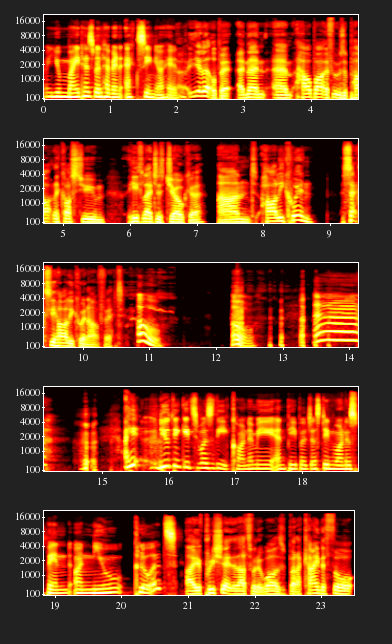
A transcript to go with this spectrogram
You might as well have an axe in your head. Yeah, a little bit. And then, um, how about if it was a partner costume, Heath Ledger's Joker and Harley Quinn, a sexy Harley Quinn outfit? oh. Oh. uh, I do you think it was the economy and people just didn't want to spend on new clothes? I appreciate that that's what it was, but I kind of thought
